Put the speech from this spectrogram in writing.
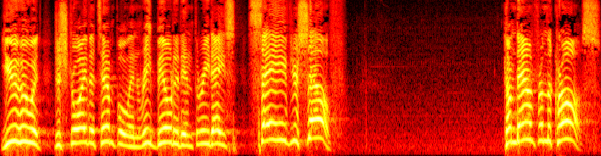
you who would destroy the temple and rebuild it in three days, save yourself. Come down from the cross.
